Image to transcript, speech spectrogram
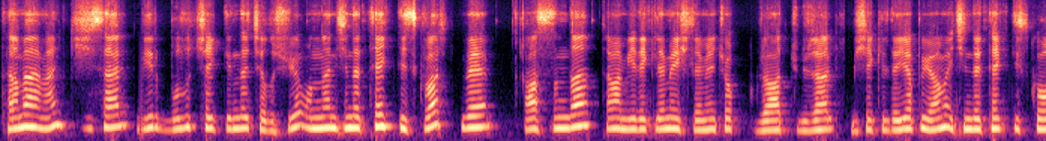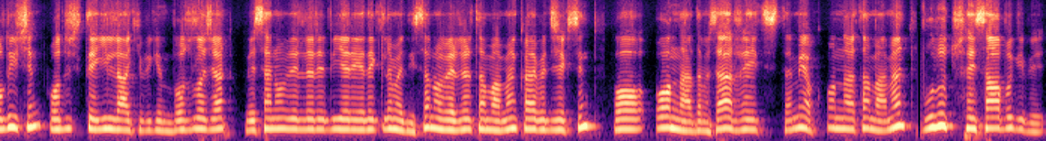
tamamen kişisel bir bulut şeklinde çalışıyor. Onların içinde tek disk var ve aslında tamam yedekleme işlemini çok rahat güzel bir şekilde yapıyor ama içinde tek disk olduğu için o disk de illaki bir gün bozulacak ve sen o verileri bir yere yedeklemediysen o verileri tamamen kaybedeceksin. O onlarda mesela RAID sistemi yok. Onlar tamamen bulut hesabı gibi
